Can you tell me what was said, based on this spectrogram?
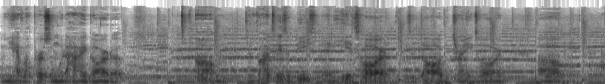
when you have a person with a high guard up. Um, Gervonta's a beast, man. He hits hard. He's a dog. He trains hard. Um, I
